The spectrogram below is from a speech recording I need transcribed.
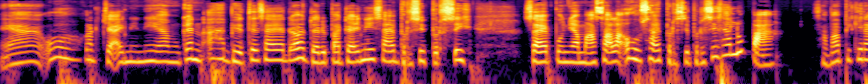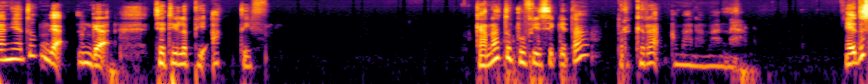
ya oh kerjain ini ya mungkin ah bete saya oh, daripada ini saya bersih bersih saya punya masalah oh saya bersih bersih saya lupa sama pikirannya tuh nggak nggak jadi lebih aktif karena tubuh fisik kita bergerak ke mana-mana Ya itu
